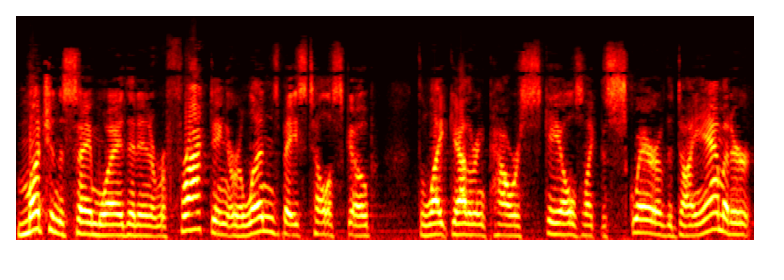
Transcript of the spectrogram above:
much in the same way that in a refracting or lens-based telescope, the light gathering power scales like the square of the diameter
